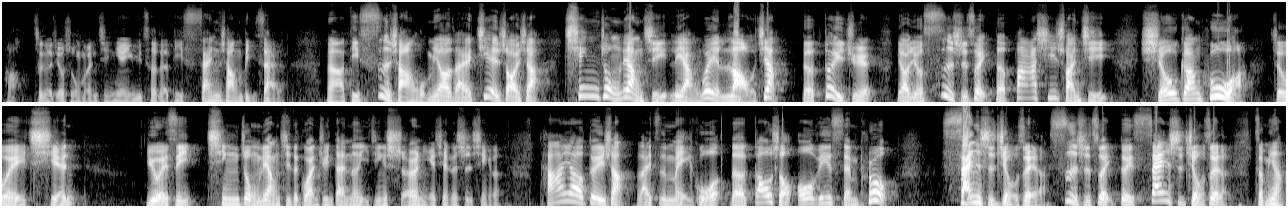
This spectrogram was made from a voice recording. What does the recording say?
好，这个就是我们今天预测的第三场比赛了。那第四场我们要来介绍一下轻重量级两位老将的对决，要由四十岁的巴西传奇 Shogun Rua 这位前 UFC 轻重量级的冠军，但那已经十二年前的事情了。他要对上来自美国的高手 Ovince St. Preux 三十九岁了，四十岁对三十九岁了，怎么样？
